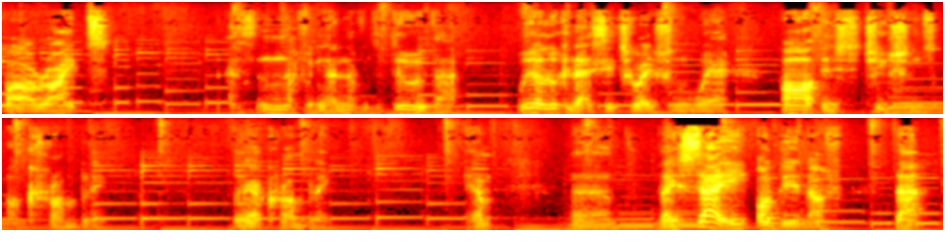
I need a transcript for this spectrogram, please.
far right. That's nothing, nothing to do with that. We are looking at a situation where our institutions are crumbling. They are crumbling. Yeah. Um, they say, oddly enough, that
